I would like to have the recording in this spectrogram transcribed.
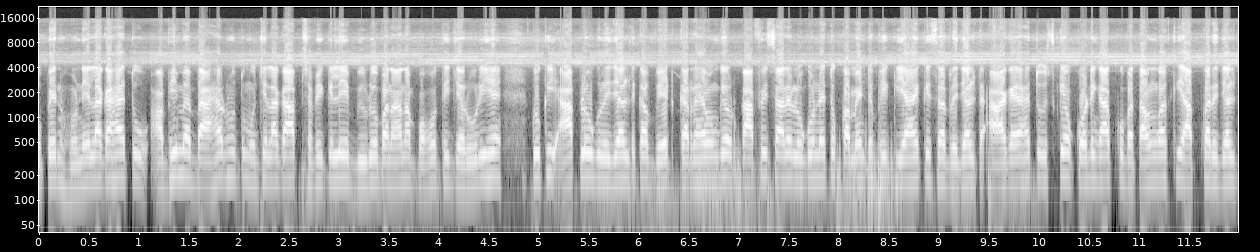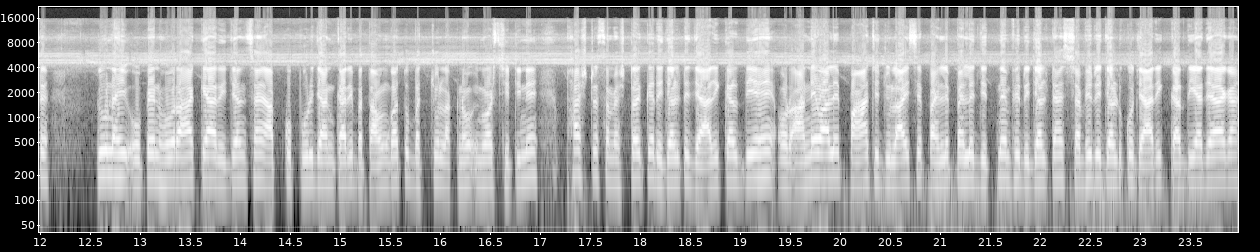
ओपन होने लगा है। तो अभी मैं बाहर हूँ तो मुझे लगा आप सभी के लिए वीडियो बनाना बहुत ही ज़रूरी है, क्योंकि आप लोग रिज़ल्ट का वेट कर रहे होंगे। और काफ़ी सारे लोगों ने तो कमेंट भी किया है कि सर रिज़ल्ट आ गया है। तो इसके अकॉर्डिंग आपको बताऊँगा कि आपका रिज़ल्ट क्यों नहीं ओपन हो रहा, क्या रीजन्स हैं, आपको पूरी जानकारी बताऊँगा। तो बच्चों, लखनऊ यूनिवर्सिटी ने फ़र्स्ट सेमेस्टर के रिज़ल्ट जारी कर दिए हैं और आने वाले पाँच जुलाई से पहले पहले जितने भी रिज़ल्ट हैं, सभी रिज़ल्ट को जारी कर दिया जाएगा।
